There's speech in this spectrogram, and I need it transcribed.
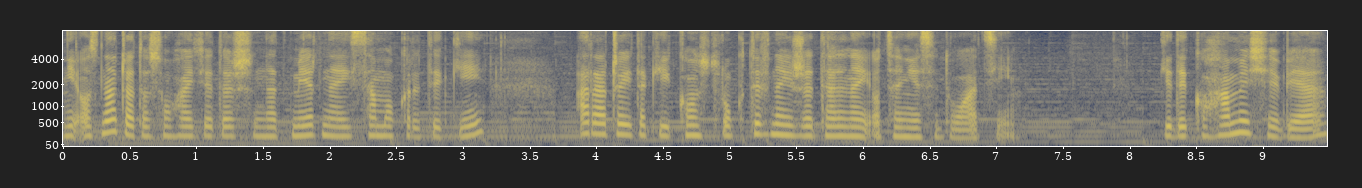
Nie oznacza to, słuchajcie, też nadmiernej samokrytyki, a raczej takiej konstruktywnej, rzetelnej ocenie sytuacji. Kiedy kochamy siebie,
